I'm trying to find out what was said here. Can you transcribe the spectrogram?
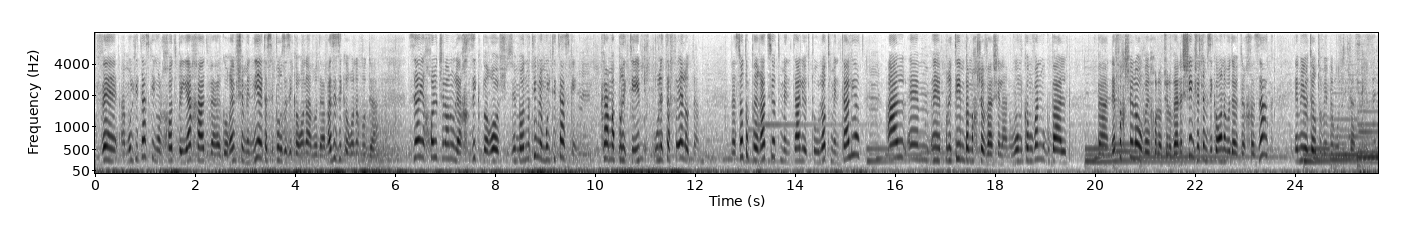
והמולטיטאסקינג הולכות ביחד, והגורם שמניע את הסיפור זה זיכרון העבודה. מה זה זיכרון עבודה? זה היכולת שלנו להחזיק בראש, זה מאוד מתאים למולטיטאסקינג, כמה פריטים ולתפעל אותם. לעשות אופרציות מנטליות, פעולות מנטליות על ה, אה, פריטים במחשבה שלנו. והוא כמובן מוגבל בנפח שלו וביכולות שלו. ואנשים שיש להם זיכרון עבודה יותר חזק, הם יהיו יותר טובים במולטיטאסקינג.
